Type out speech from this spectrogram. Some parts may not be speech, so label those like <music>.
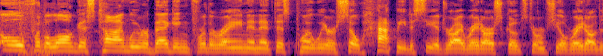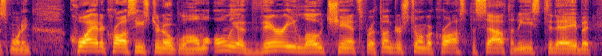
Oh, for the longest time, we were begging for the rain, and at this point, we are so happy to see a dry radar scope storm shield radar this morning. Quiet across eastern Oklahoma. Only a very low chance for a thunderstorm across the south and east today, but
